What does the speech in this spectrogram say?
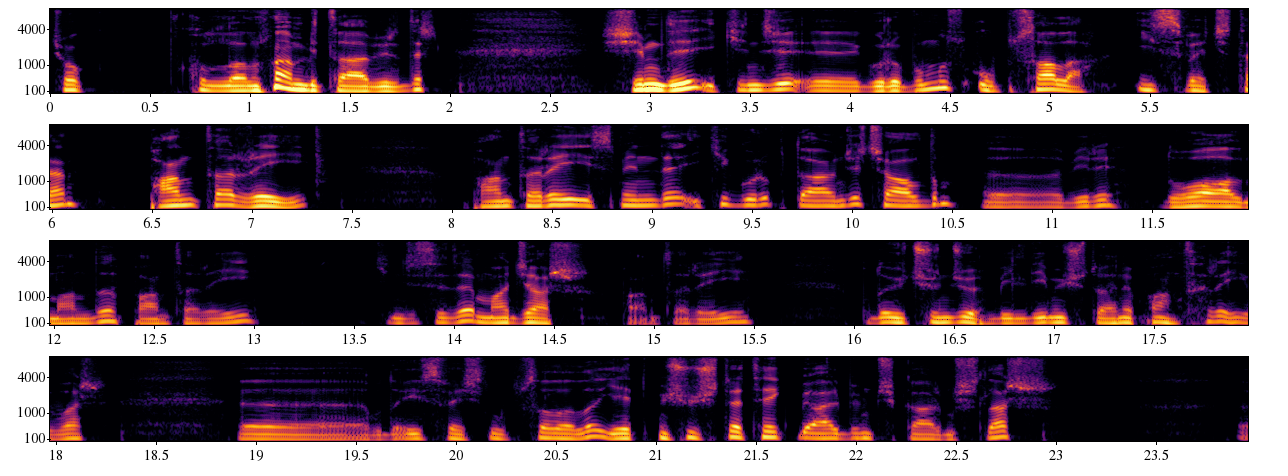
Çok kullanılan bir tabirdir. Şimdi ikinci e, grubumuz Uppsala, İsveç'ten Pantarei. Pantarei isminde iki grup daha önce çaldım. Ee, biri Doğu Almandı Pantarei. İkincisi de Macar Pantarei. Bu da üçüncü. Bildiğim üç tane Pantarei var. Ee, bu da İsveçli Uppsalalı. 73'te tek bir albüm çıkarmışlar. Ee,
